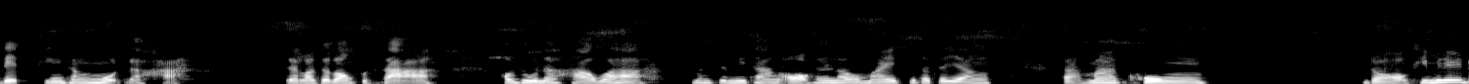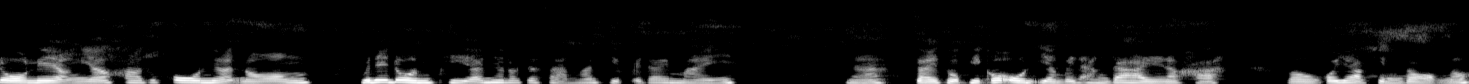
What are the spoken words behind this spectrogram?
เด็ดทิ้งทั้งหมดนะคะ เดี๋ยวเราจะลองปรึกษาเขาดูนะคะว่ามันจะมีทางออกให้เราไหมที่เราจะยังสามารถคงดอกที่ไม่ได้โดนเนี่ยอย่างเนี้ยค่ะ ทุกคนเนี่ยน้องไม่ได้โดนเพี้ยเนี่ยเราจะสามารถเก็บไว้ได้ไหมนะใจโสพีก็โอนเอียงไปทางได้นะคะ เราก็อยากเห็นดอกเนาะ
